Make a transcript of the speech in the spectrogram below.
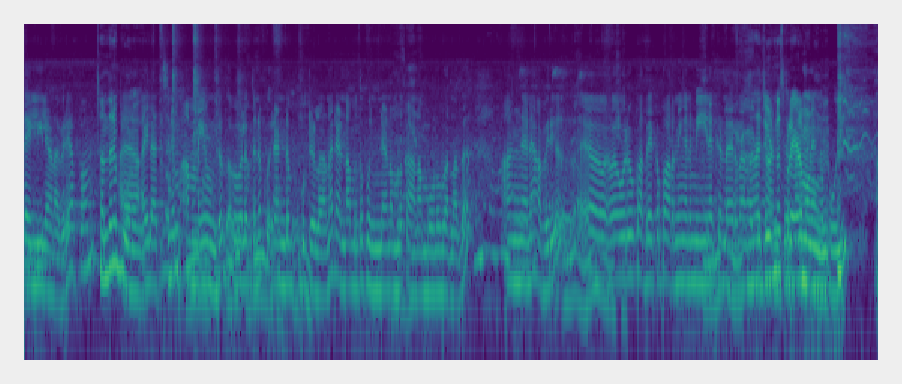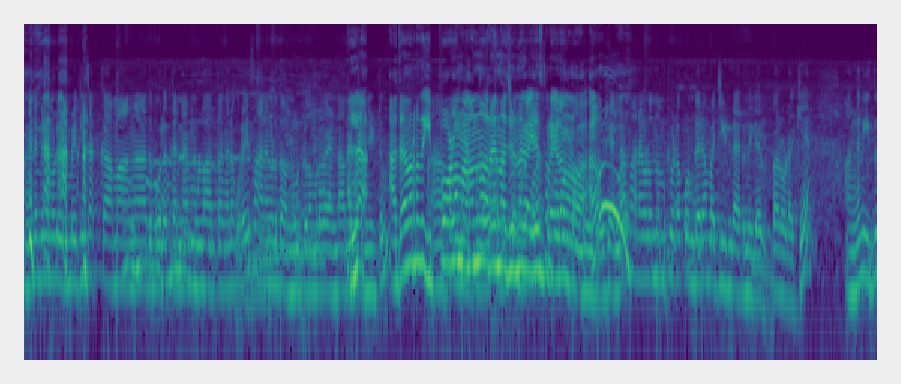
ഡൽഹിയിലാണ് അവർ അപ്പം അതിൽ അച്ഛനും അമ്മയും ഉണ്ട്. അതുപോലെ തന്നെ രണ്ടും കുട്ടികളാണ്. രണ്ടാമത്തെ കുഞ്ഞാണ് നമ്മൾ കാണാൻ പോകുന്നു പറഞ്ഞത്. അങ്ങനെ അവർ ഓരോ കഥയൊക്കെ പറഞ്ഞ് ഇങ്ങനെ മീനൊക്കെ ഉണ്ടായിരുന്നു. പോയി. അങ്ങനെ പിന്നെ നമ്മൾ വരുമ്പോഴേക്കും ചക്ക മാങ്ങ അതുപോലെ തന്നെ മുള്ളാത്ത അങ്ങനെ കുറെ സാധനങ്ങൾ തന്നു വിട്ടു. നമ്മൾ വേണ്ടാന്ന് പറഞ്ഞിട്ടും. അതാ പറഞ്ഞത്. ഇപ്പോൾ ഉള്ള മണം എന്ന് പറയുന്ന എല്ലാ സാധനങ്ങളും നമുക്ക് ഇവിടെ കൊണ്ടുവരാൻ പറ്റിയിട്ടുണ്ടായിരുന്നില്ല ബറോഡയ്ക്ക് അങ്ങനെ ഇത്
